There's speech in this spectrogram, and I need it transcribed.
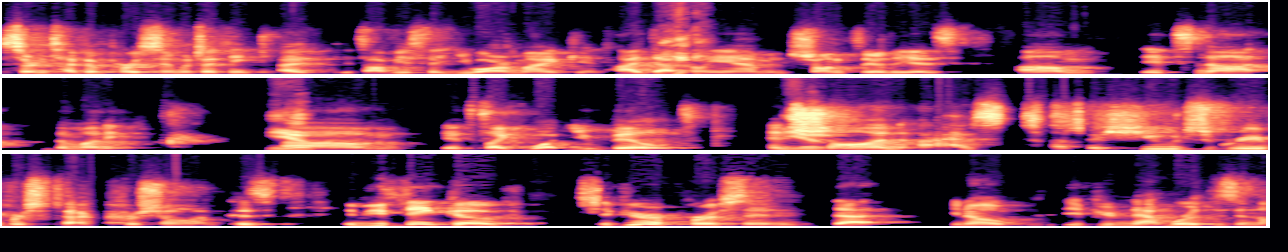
a certain type of person, which I think I, it's obvious that you are, Mike, and I definitely am, and Sean clearly is. Um, it's not the money. yeah. Um, it's like what you build. And Yep. Sean, I have such a huge degree of respect for Sean because if you think of if you're a person that you know if your net worth is in the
